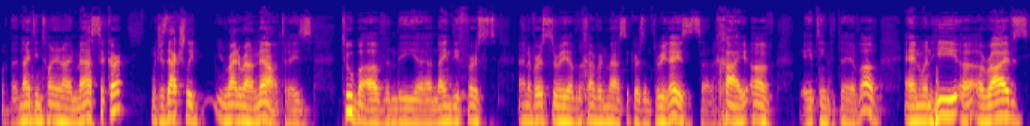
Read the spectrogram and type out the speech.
of the 1929 massacre, which is actually right around now. Today's Tu of in the uh, 91st anniversary of the Hebron massacres in three days. It's a Chai of 18th day of Av, and when he uh, arrives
